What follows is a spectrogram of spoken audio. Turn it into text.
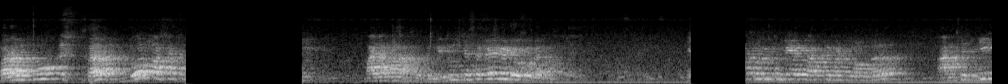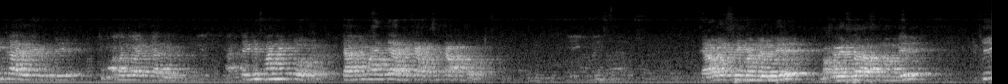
परंतु सर दोन वर्षात माझ्या मनात होतं मी तुमचे सगळे व्हिडिओ बघत असतो पूर्वी तुम्ही एक वाक्य म्हटलं होतं आमचे तीन कार्यकर्ते तुम्हाला जॉईन झाले होते. आणि त्यांनी सांगितलं होतं त्यांनी माहिती अधिकाराचं काम करतो त्यावेळेस हे म्हणले होते भावे सर असं म्हणले की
